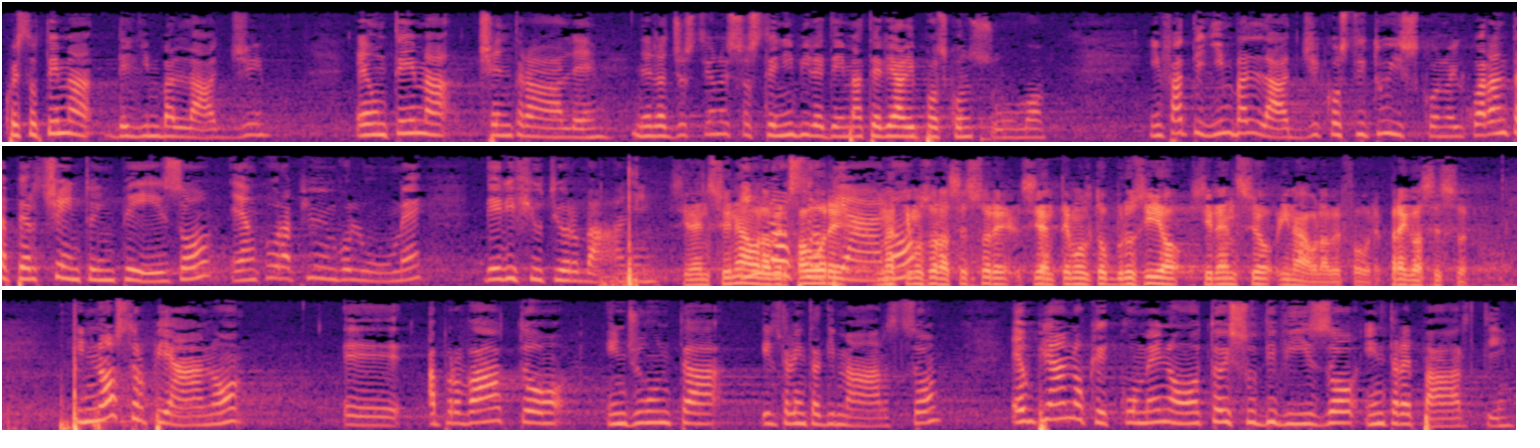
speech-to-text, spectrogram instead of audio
Questo tema degli imballaggi è un tema centrale nella gestione sostenibile dei materiali post consumo. Infatti gli imballaggi costituiscono il 40% in peso e ancora più in volume dei rifiuti urbani. Silenzio in aula, per favore. Piano... Un attimo solo, Assessore, si sente molto brusio. Silenzio in aula, per favore. Prego, Assessore. Il nostro piano, eh, approvato in Giunta il 30 di marzo, è un piano che, come è noto, è suddiviso in tre parti.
